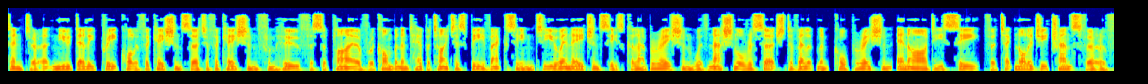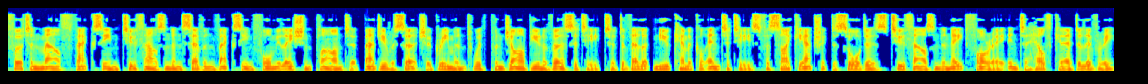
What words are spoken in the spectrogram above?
Center at New Delhi pre-qualification certification from WHO for supply of recombinant hepatitis B vaccine to UN agencies collaboration with National Research Development Corporation NRDC for technology transfer of foot and mouth vaccine 2007 vaccine formulation plant at Baddi research agreement with Punjab University to develop develop new chemical entities for psychiatric disorders 2008 Foray into healthcare delivery,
